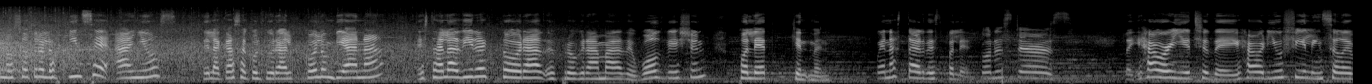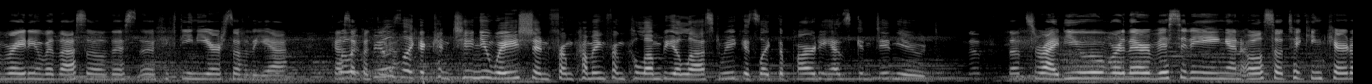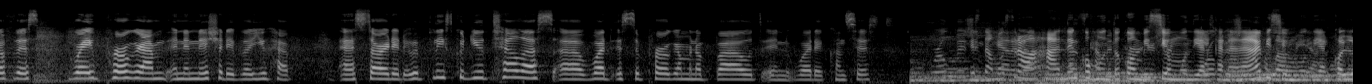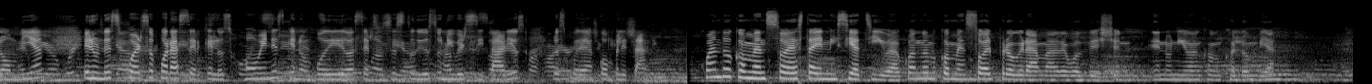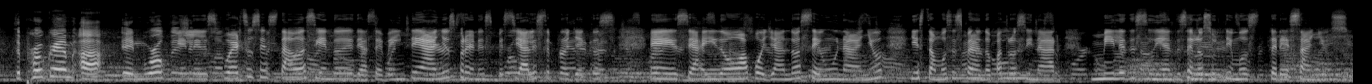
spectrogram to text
con nosotros los 15 años de la Casa Cultural Colombiana. Está la directora del programa de World Vision, Paulette Kintman. Buenas tardes, Paulette. Buenas tardes. Like, how are you today? How are you feeling celebrating with us all this uh, 15 years of the uh, Casa Well, it Cultural? feels like a continuation from coming from Colombia last week. It's like the party has continued. That's right. You were there visiting and also taking care of this great program and initiative that you have uh, started. Uh, Please, could you tell us uh, what is the program about and what it consists? Estamos trabajando en conjunto con Visión Mundial Canadá, Visión Mundial Colombia, en un esfuerzo por hacer que los jóvenes que no han podido hacer sus estudios universitarios los puedan completar. ¿Cuándo comenzó esta iniciativa? ¿Cuándo comenzó el programa de World Vision en unión con Colombia? The program uh, in World El Vision esfuerzo se ha estado haciendo desde hace 20 años, pero en especial este proyecto eh, se ha ido apoyando hace un año y estamos esperando patrocinar miles de estudiantes en los últimos tres años.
